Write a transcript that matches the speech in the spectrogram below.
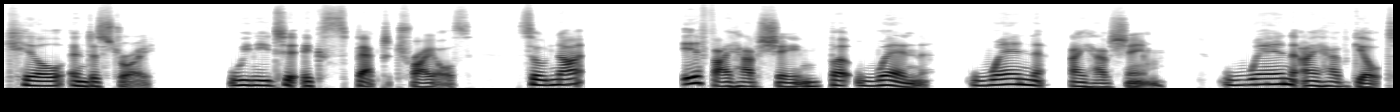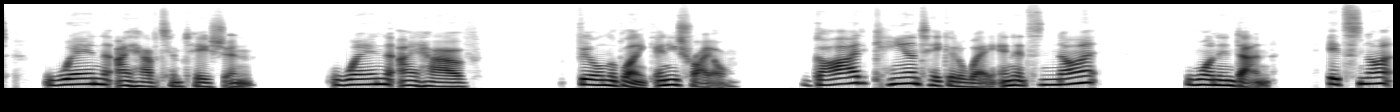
kill, and destroy we need to expect trials. So, not if I have shame, but when, when I have shame, when I have guilt, when I have temptation, when I have fill in the blank, any trial. God can take it away. And it's not one and done. It's not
